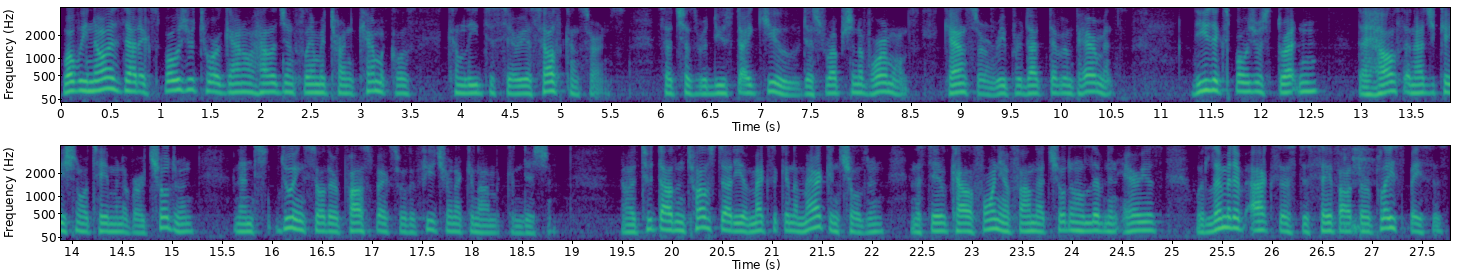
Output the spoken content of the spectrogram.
What we know is that exposure to organohalogen flame retardant chemicals can lead to serious health concerns, such as reduced IQ, disruption of hormones, cancer, and reproductive impairments. These exposures threaten the health and educational attainment of our children, and in doing so, their prospects for the future and economic condition. Now, a 2012 study of Mexican American children in the state of California found that children who lived in areas with limited access to safe outdoor play spaces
